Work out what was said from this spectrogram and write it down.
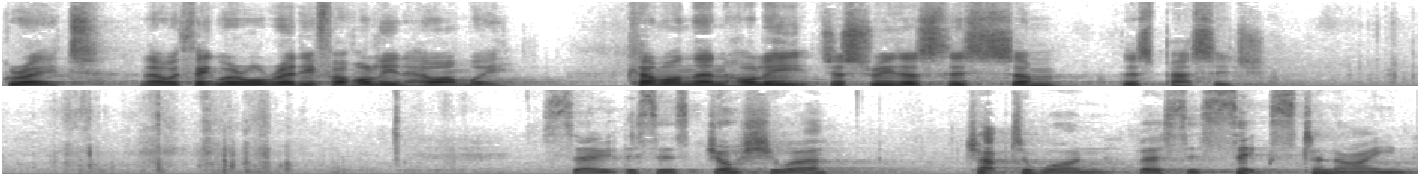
Great. Now, I think we're all ready for Holly now, aren't we? Come on then, Holly, just read us this, um, this passage. So, this is Joshua chapter 1, verses 6 to 9.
